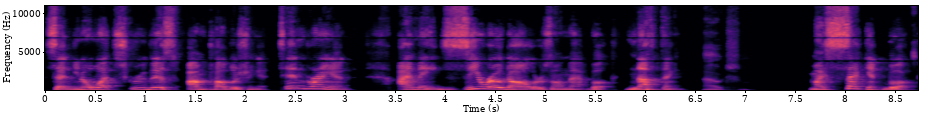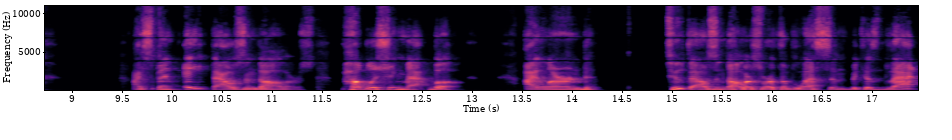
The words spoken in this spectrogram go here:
said, you know what, screw this, I'm publishing it. 10 grand. I made zero dollars on that book, nothing. Ouch. My second book, I spent $8,000 publishing that book. I learned $2,000 worth of lesson because that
